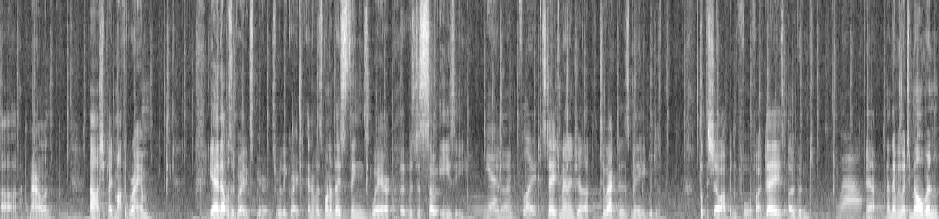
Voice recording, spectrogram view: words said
uh, Marilyn. Uh, she played Martha Graham. Yeah, that was a great experience, really great. And it was one of those things where it was just so easy. Yeah. You know? Flowed. Stage manager, two actors, me, we just put the show up in four or five days, opened. Wow. Yeah. And then we went to Melbourne,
